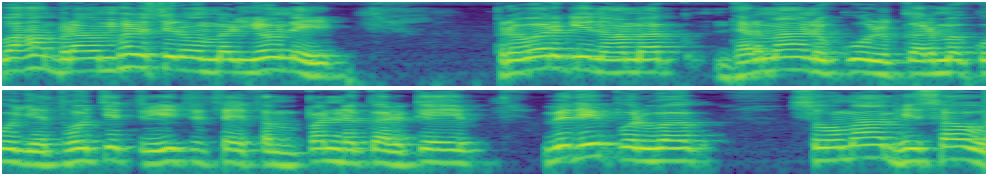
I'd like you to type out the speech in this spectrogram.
वहाँ ब्राह्मण शिरोमणियों ने प्रवर्ग नामक धर्मानुकूल कर्म को यथोचित रीत से संपन्न करके विधि पूर्वक सोमाभिसव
